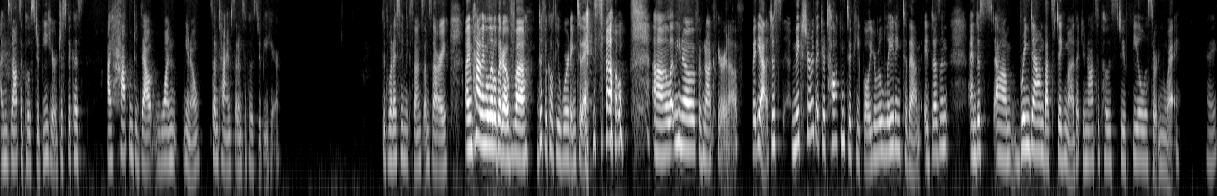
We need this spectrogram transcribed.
I'm not supposed to be here just because I happen to doubt one, you know, sometimes that I'm supposed to be here. Did what I say make sense? I'm sorry. I'm having a little bit of uh, difficulty wording today, so uh, let me know if I'm not clear enough. But yeah, just make sure that you're talking to people, you're relating to them. It doesn't, and just um, bring down that stigma that you're not supposed to feel a certain way, right?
